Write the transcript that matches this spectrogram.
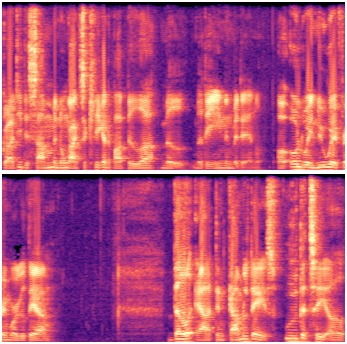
gør de det samme, men nogle gange så klikker det bare bedre med, med det ene end med det andet. Og Old Way, New Way frameworket, det er, hvad er den gammeldags, uddaterede,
